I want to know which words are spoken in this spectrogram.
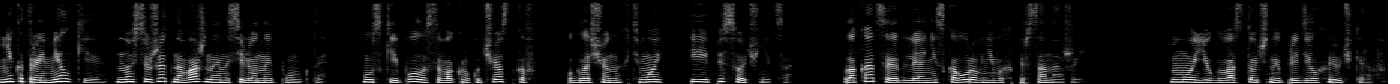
некоторые мелкие, но сюжетно важные населенные пункты. Узкие полосы вокруг участков, поглощенных тьмой, и песочница. Локация для низкоуровневых персонажей. Мой юго-восточный предел хрючкеров.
